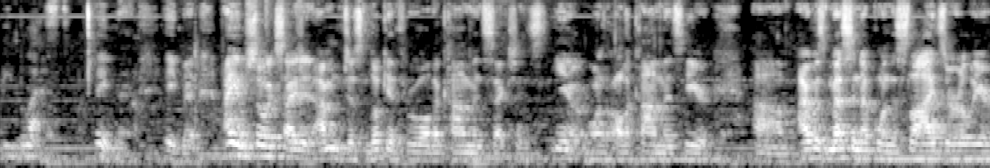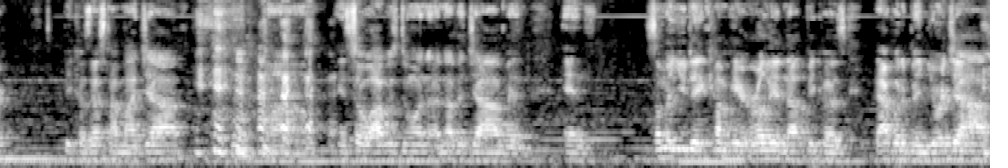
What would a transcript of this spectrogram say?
be blessed. Amen. Amen. I am so excited. I'm just looking through all the comment sections, you know, all the comments here. Um, I was messing up on the slides earlier because that's not my job. um, and so I was doing another job, and, and some of you didn't come here early enough because that would have been your job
